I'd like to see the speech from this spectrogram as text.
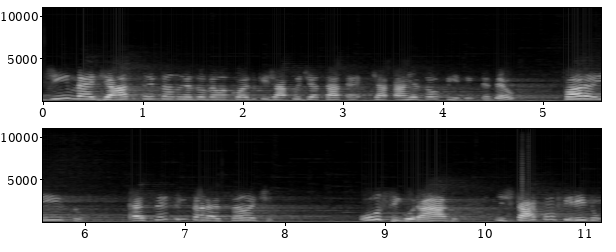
de imediato tentando resolver uma coisa que já podia estar tá, já tá resolvida, entendeu? Fora isso, é sempre interessante o segurado estar conferindo,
